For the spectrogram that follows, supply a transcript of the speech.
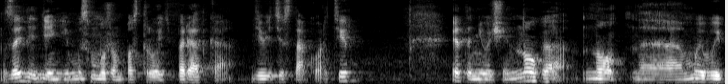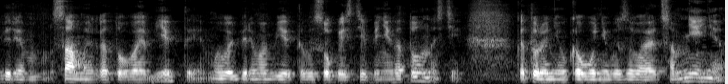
За эти деньги мы сможем построить порядка 900 квартир. Это не очень много, но э, мы выберем самые готовые объекты, мы выберем объекты высокой степени готовности, которые ни у кого не вызывают сомнения.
